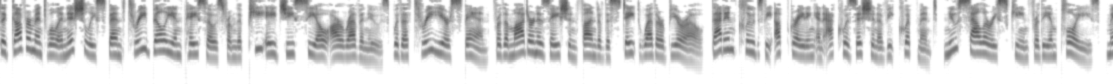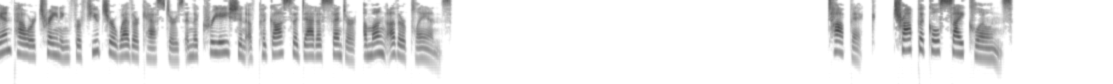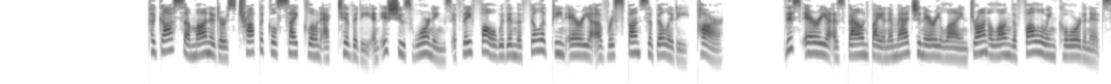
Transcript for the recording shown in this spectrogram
The government will initially spend 3 billion pesos from the PAGCOR revenues with a three-year span for the modernization fund of the State Weather Bureau, that includes the upgrading and acquisition of equipment, new salary scheme for the employees, manpower training for future weathercasters and the creation of Pagasa Data Center, among other plans. Topic. Tropical cyclones Pagasa monitors tropical cyclone activity and issues warnings if they fall within the Philippine Area of Responsibility PAR. This area is bound by an imaginary line drawn along the following coordinates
